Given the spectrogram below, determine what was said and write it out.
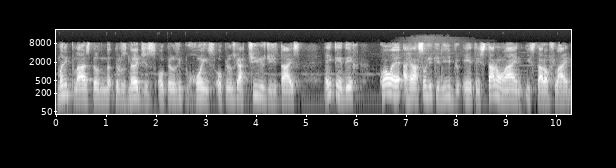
manipulados pelo, pelos nudges, ou pelos empurrões, ou pelos gatilhos digitais. É entender qual é a relação de equilíbrio entre estar online e estar offline.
